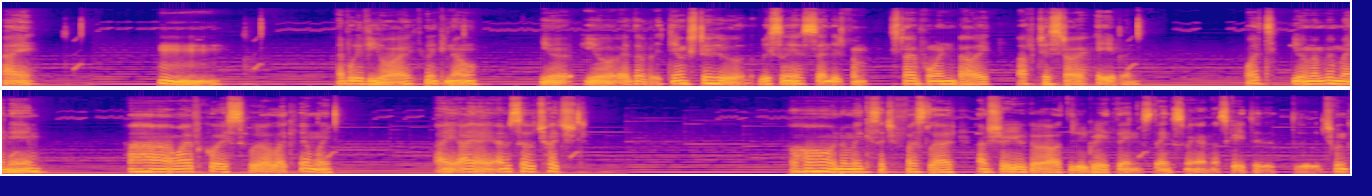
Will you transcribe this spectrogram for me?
I. Hmm. I believe you are Twink No. You you are the youngster who recently ascended from Starborn Valley up to Star Haven. What? You remember my name? Haha, why of course, we're all like family. I I I'm so touched. Oh, don't make such a fuss, lad. I'm sure you'll go out to do great things. Thanks, man. That's great to, to Twink,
